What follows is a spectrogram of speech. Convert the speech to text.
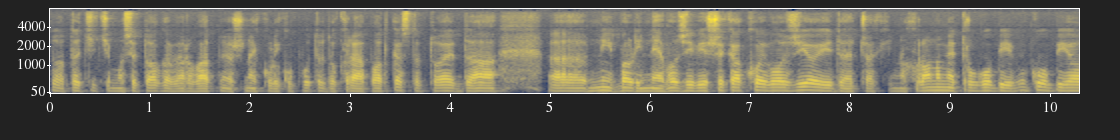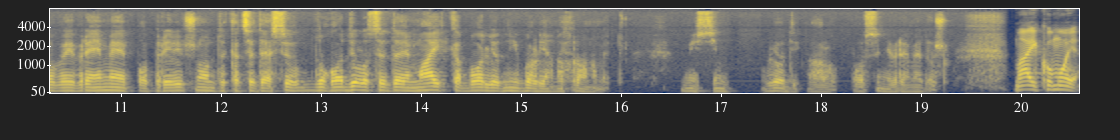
dotaći ćemo se toga verovatno još nekoliko puta do kraja podcasta, to je da uh, Nibali ne vozi više kako je vozio i da čak i na hronometru gubi, gubi ovaj vreme poprilično, kad se desilo, dogodilo se da je majka bolje od Nibalija na hronometru. Mislim, ljudi, alo, poslednje vreme je došlo. Majko moja.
